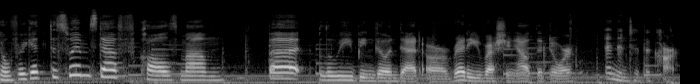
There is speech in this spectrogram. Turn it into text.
Don't forget the swim stuff, calls Mom. But Bluey, Bingo, and Dad are already rushing out the door and into the car.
